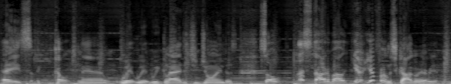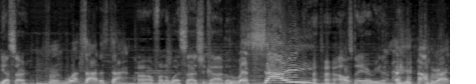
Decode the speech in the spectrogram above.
Hey, Coach, man, we, we, we're glad that you joined us. So let's start about you're, you're from the Chicago area. Yes, sir. From what side of the town? Uh, I'm from the west side of Chicago, West Side. Austin area. All right.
